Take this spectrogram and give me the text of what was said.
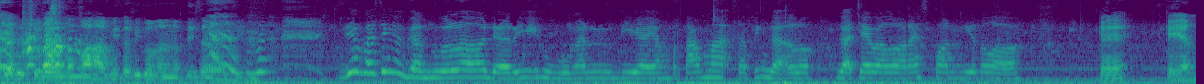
gue udah coba memahami tapi gue nggak ngerti sama dia pasti ngeganggu lo dari hubungan dia yang pertama tapi nggak lo nggak cewek lo respon gitu loh kayak kayak yang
